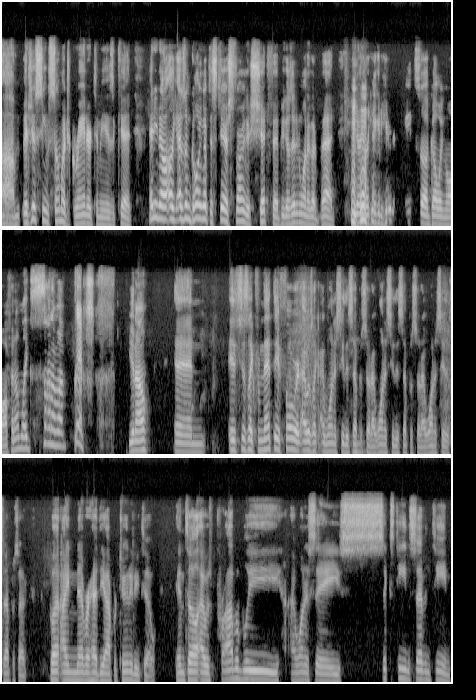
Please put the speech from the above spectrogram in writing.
Um, it just seems so much grander to me as a kid. And you know, like as I'm going up the stairs throwing a shit fit because I didn't want to go to bed. You know, like I could hear the chainsaw going off, and I'm like, son of a bitch, you know. And it's just like from that day forward, I was like, I want to see this episode. I want to see this episode. I want to see this episode. But I never had the opportunity to until I was probably, I want to say 16, 17.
